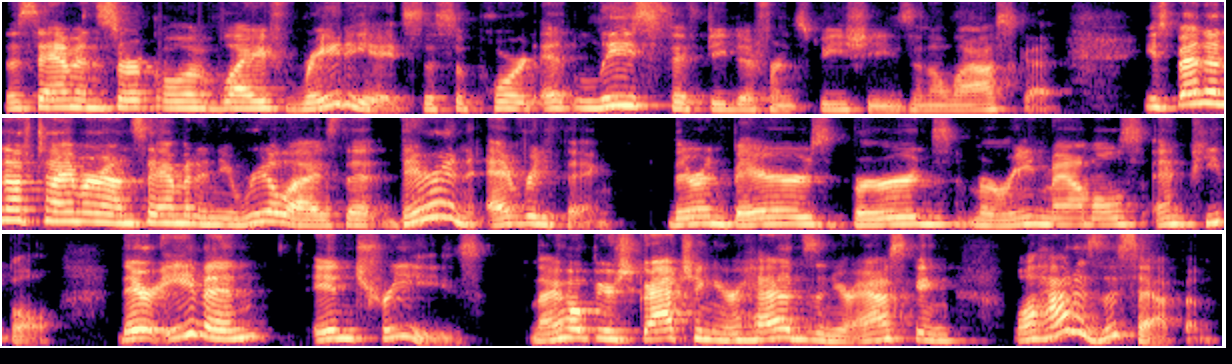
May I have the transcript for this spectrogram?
The salmon circle of life radiates to support at least 50 different species in Alaska. You spend enough time around salmon and you realize that they're in everything. They're in bears, birds, marine mammals, and people. They're even in trees. And I hope you're scratching your heads and you're asking, well, how does this happen?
